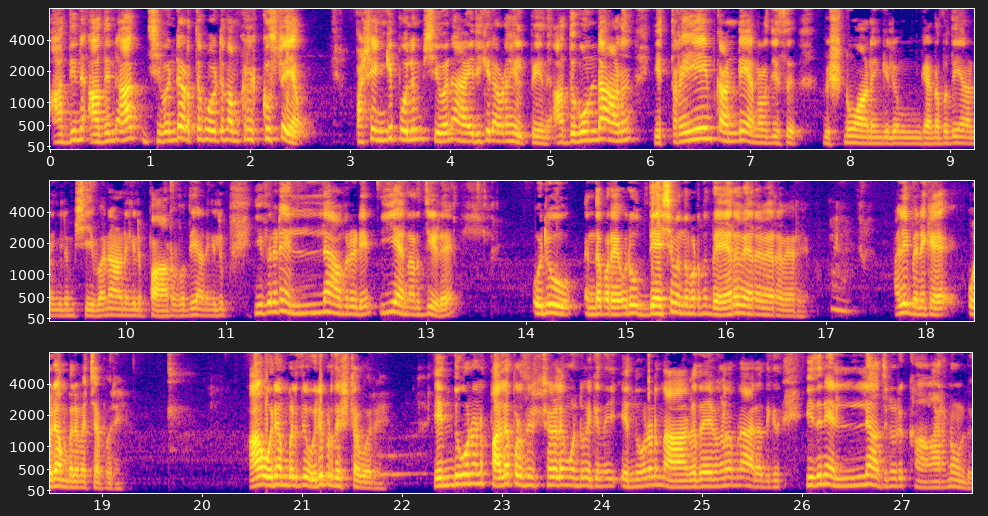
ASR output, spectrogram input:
അതിന് അതിന് ആ ശിവന്റെ അടുത്ത് പോയിട്ട് നമുക്ക് റിക്വസ്റ്റ് ചെയ്യാം. പക്ഷേ എങ്കിൽ പോലും ശിവനായിരിക്കില്ല അവിടെ ഹെൽപ്പ് ചെയ്യുന്നത്. അതുകൊണ്ടാണ് ഇത്രയും കണ്ട എനർജീസ് വിഷ്ണു ആണെങ്കിലും ഗണപതി ആണെങ്കിലും ശിവനാണെങ്കിലും പാർവതി ആണെങ്കിലും ഇവരുടെ എല്ലാവരുടെയും ഈ എനർജിയുടെ ഒരു എന്താ പറയുക ഒരു ഉദ്ദേശം എന്ന് പറയുന്നത് വേറെ വേറെ വേറെ വേറെ. അല്ലെങ്കിൽ പിന്നെ ഇവനൊക്കെ ഒരു അമ്പലം വെച്ചാൽ പോരെ? ആ ഒരു അമ്പലത്തിൽ ഒരു പ്രതിഷ്ഠ പോരെ? എന്തുകൊണ്ടാണ് പല പ്രതിഷ്ഠകളെയും കൊണ്ടുവയ്ക്കുന്നത്? എന്തുകൊണ്ടാണ് നാഗദൈവങ്ങൾ നമ്മൾ ആരാധിക്കുന്നത്? ഇതിനെല്ലാം അതിനൊരു കാരണമുണ്ട്.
